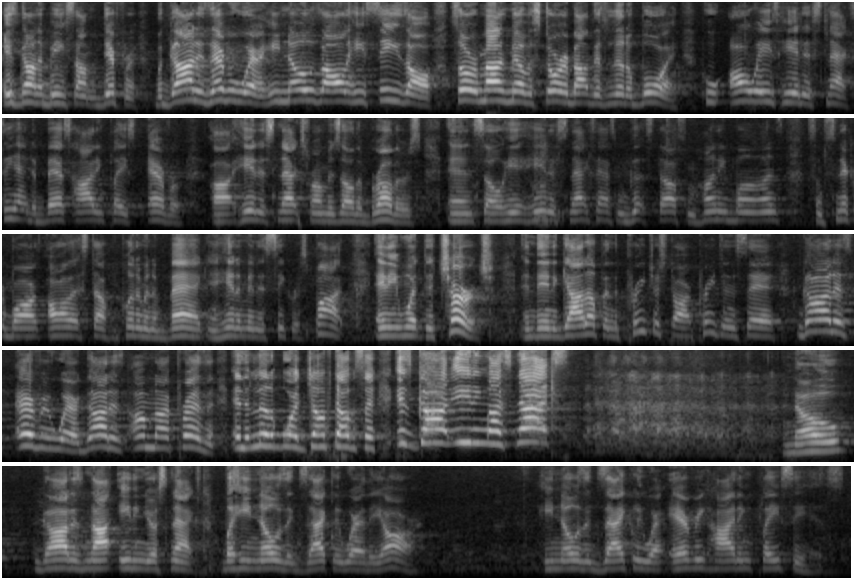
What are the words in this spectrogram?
it's going to be something different. But God is everywhere. He knows all and He sees all. So it reminds me of a story about this little boy who always hid his snacks. He had the best hiding place ever. Uh, hid his snacks from his other brothers. And so he hid his snacks, had some good stuff, some honey buns, some Snicker bars, all that stuff, and put them in a bag and hid them in a secret spot. And he went to church. And then he got up and the preacher started preaching and said, God is everywhere. God is omnipresent. And the little boy jumped up and said, Is God eating my snacks? no, God is not eating your snacks, but he knows exactly where they are. He knows exactly where every hiding place is.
